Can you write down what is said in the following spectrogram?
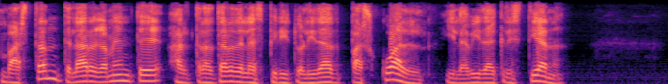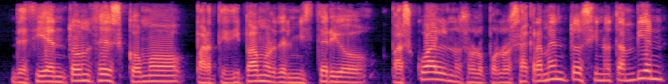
bastante largamente al tratar de la espiritualidad pascual y la vida cristiana, Decía entonces cómo participamos del misterio pascual, no solo por los sacramentos, sino también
